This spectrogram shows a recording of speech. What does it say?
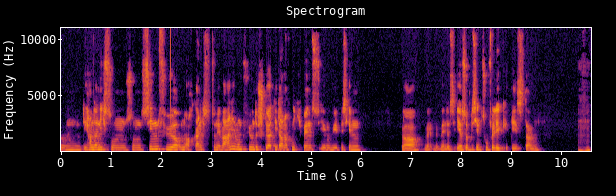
ähm, die haben da nicht so einen, so einen Sinn für und auch gar nicht so eine Wahrnehmung für und das stört die dann auch nicht, wenn es irgendwie ein bisschen, ja, wenn das eher so ein bisschen zufällig ist dann. Mhm.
